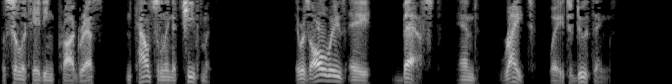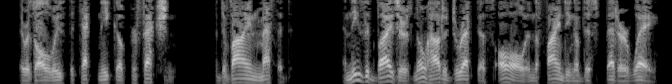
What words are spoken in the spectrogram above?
facilitating progress, and counseling achievement. There is always a best and right way to do things. There is always the technique of perfection, a divine method, and these advisors know how to direct us all in the finding of this better way.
